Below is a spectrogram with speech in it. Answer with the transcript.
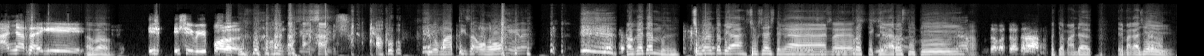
Anyar saiki Apa? Is- isi wipol. Aku yo mati sak wong-wonge. Oke tem, cuman tem ya, sukses dengan proyeknya. Ya, Sam. Ojo mandek. Terima kasih.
